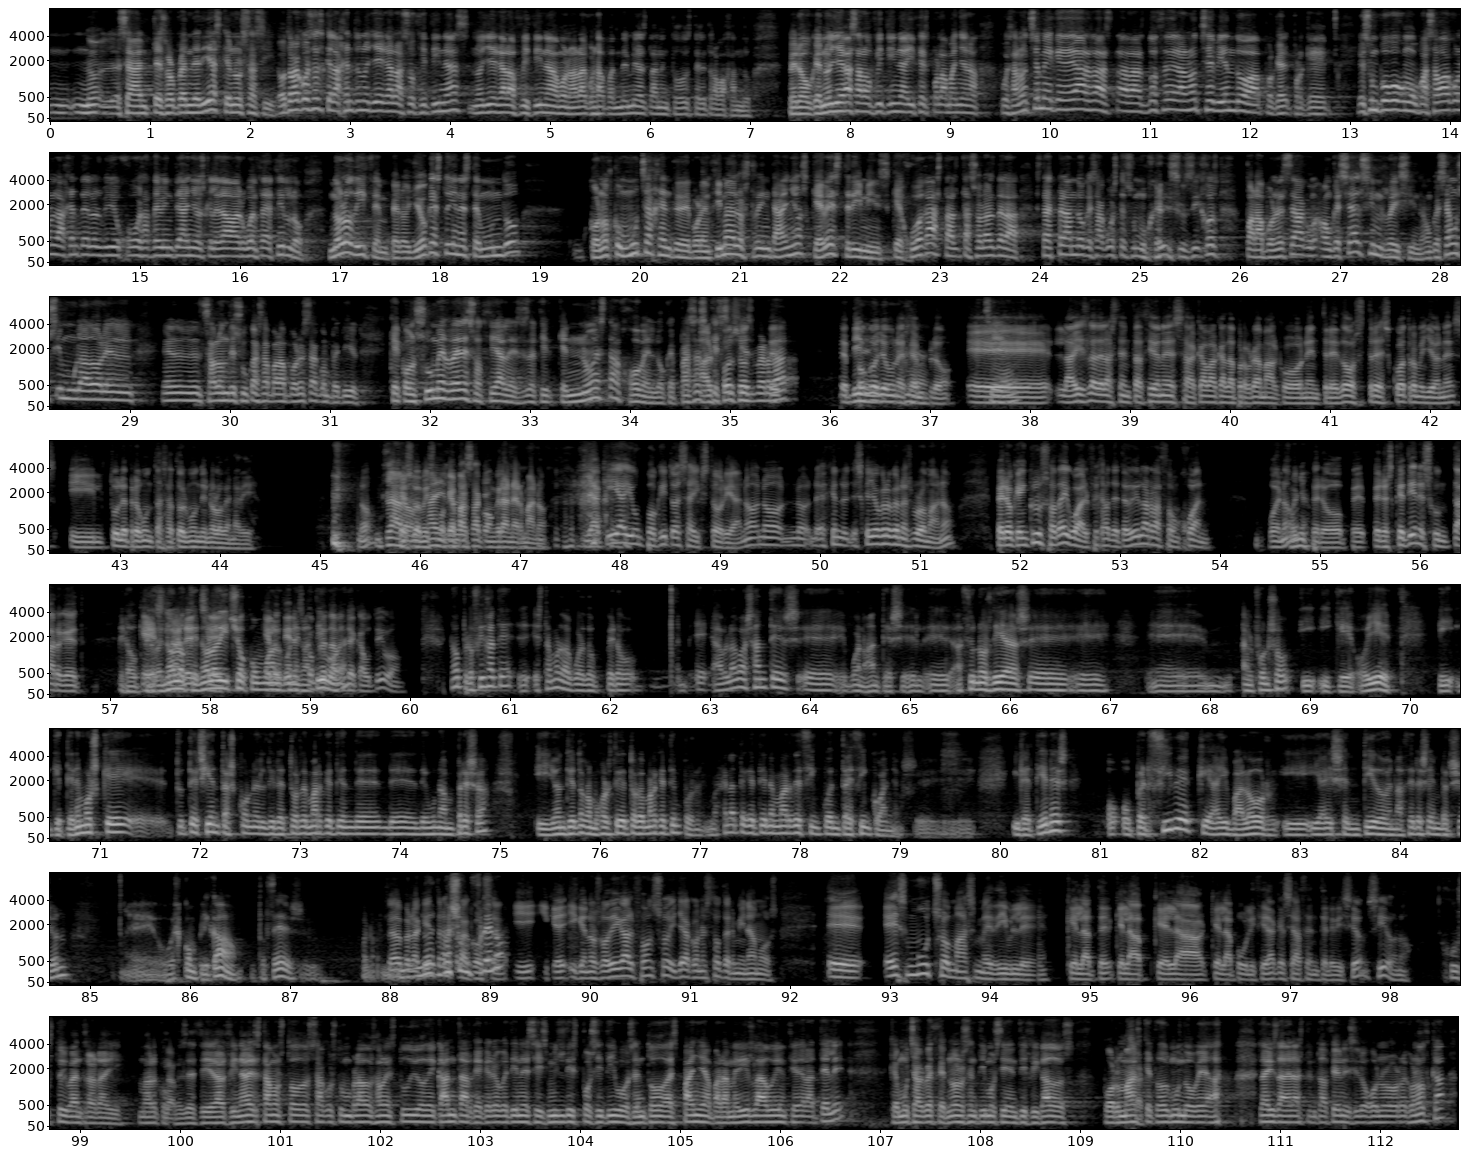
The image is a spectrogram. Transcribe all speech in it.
No, o sea, te sorprenderías que no es así. Otra cosa es que la gente no llega a las oficinas, no llega a la oficina, bueno, ahora con la pandemia están en todos teletrabajando, pero que no llegas a la oficina y dices por la mañana, pues anoche me quedé hasta las 12 de la noche viendo, a... porque, porque es un poco como pasaba con la gente de los videojuegos hace 20 años que le daba vergüenza decirlo. No lo dicen, pero yo que estoy en este mundo, conozco mucha gente de por encima de los 30 años que ve streamings, que juega hasta altas horas de la... Está esperando que se acueste su mujer y sus hijos para ponerse, a... aunque sea el sim racing, aunque sea un simulador en, el salón de su casa para ponerse a competir, que consume redes sociales, es decir, que no es tan joven. Lo que pasa es que sí que es verdad... Te, pongo yo un ejemplo. Eh, la Isla de las Tentaciones acaba cada programa con entre 2, 3, 4 millones y tú le preguntas a todo el mundo y no lo ve nadie. ¿No? que es lo mismo que pasa con Gran Hermano. Y aquí hay un poquito esa historia, ¿no? no, no es, que, es que yo creo que no es broma, ¿no? Pero que incluso da igual, fíjate, te doy la razón, Juan. Bueno, pero, pero es que tienes un target pero, que no, lo, que no lo he dicho como algo tienes negativo. Completamente cautivo. No, pero fíjate, eh, estamos de acuerdo. Pero eh, hablabas antes, eh, bueno, antes, hace unos días, Alfonso, y, que, oye, y que tenemos que, tú te sientas con el director de marketing de, una empresa y yo entiendo que a lo mejor este director de marketing, pues imagínate que tiene más de 55 años y, le tienes o, percibe que hay valor y, hay sentido en hacer esa inversión eh, o es complicado. Entonces, bueno, claro, pero aquí entra otra cosa y, que, nos lo diga Alfonso y ya con esto terminamos. Eh, es mucho más medible que la, que, la, que, la, que la publicidad que se hace en televisión, ¿sí o no? Justo iba a entrar ahí, Marco. Es decir, al final estamos todos acostumbrados a un estudio de Cantar que creo que tiene 6.000 dispositivos en toda España para medir la audiencia de la tele, que muchas veces no nos sentimos identificados por más que todo el mundo vea la Isla de las Tentaciones y luego no lo reconozca.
